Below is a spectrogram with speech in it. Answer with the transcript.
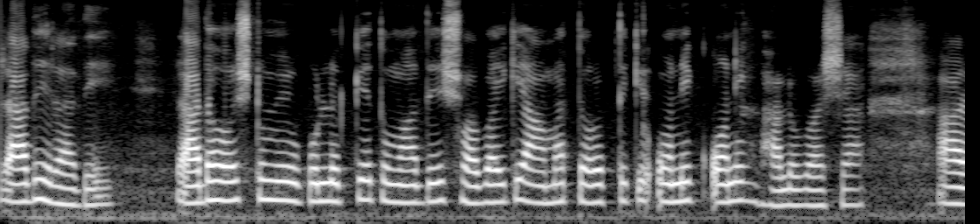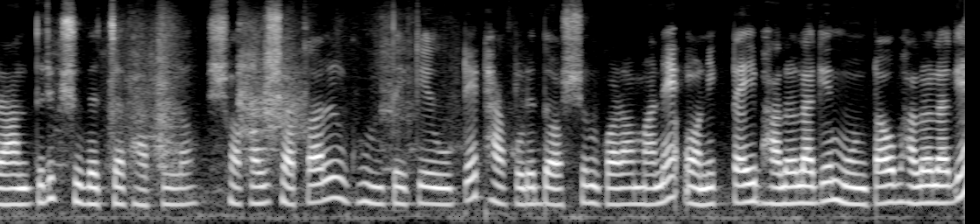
রাধে রাধে। রাধা অষ্টমীর উপলক্ষে তোমাদের সবাইকে আমার তরফ থেকে অনেক অনেক ভালোবাসা আর আন্তরিক শুভেচ্ছা থাকল। সকাল সকাল ঘুম থেকে উঠে ঠাকুরের দর্শন করা মানে অনেকটাই ভালো লাগে, মনটাও ভালো লাগে।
